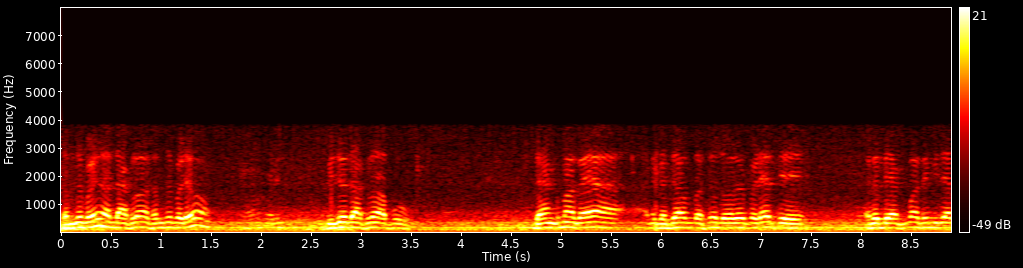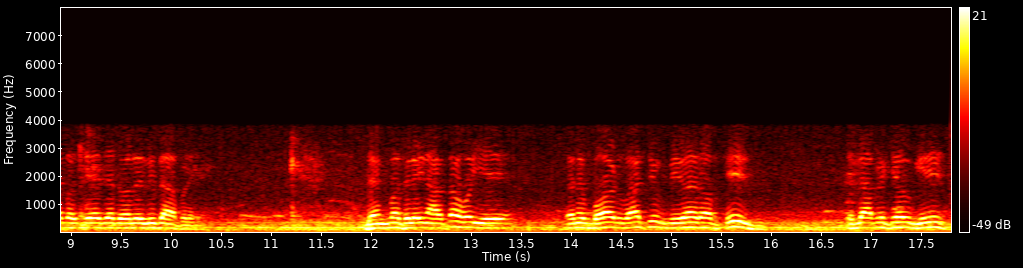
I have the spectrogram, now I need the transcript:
સમજ પડ્યો ને દાખલો? સમજ પડ્યો? બીજો દાખલો આપું. બેંકમાં ગયા અને ગજા બસો ડોલર પડ્યા છે અને બેંકમાંથી બીજા બે હજાર ડોલર લીધા આપણે. બેંકમાંથી લઈને આવતા હોઈએ અને બોર્ડ વાંચ્યું બિહાર ઓફ સીઝ એટલે આપણે કેવું ગિરીશ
